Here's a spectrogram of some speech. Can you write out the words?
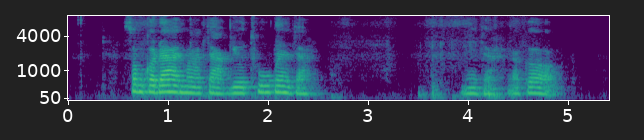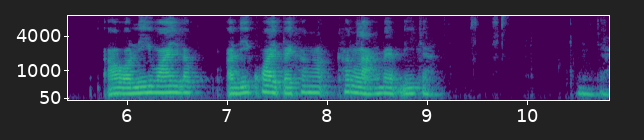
ๆส้มก็ได้มาจาก YouTube นะจ๊ะนี่จ้ะแล้วก็เอาอันนี้ไว้แล้วอันนี้ไขว้ไปข้างข้างหลังแบบนี้จ้ะนี่จ้ะ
